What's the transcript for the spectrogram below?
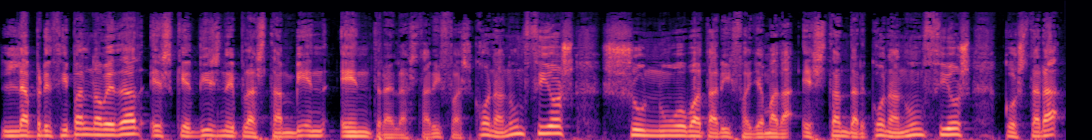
La principal novedad es que Disney Plus también entra en las tarifas con anuncios, su nueva tarifa llamada estándar con anuncios costará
